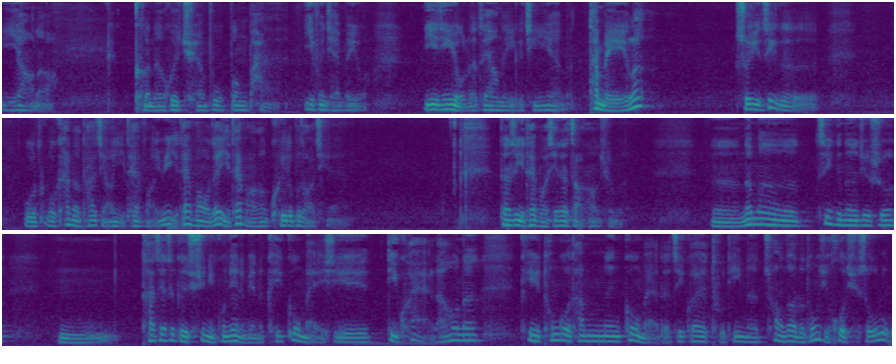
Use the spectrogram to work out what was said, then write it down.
一样的，可能会全部崩盘，一分钱没有。你已经有了这样的一个经验了，它没了，所以这个，我我看到他讲以太坊，因为以太坊我在以太坊上亏了不少钱，但是以太坊现在涨上去了。嗯，那么这个呢，就是说，嗯，他在这个虚拟空间里面呢，可以购买一些地块，然后呢，可以通过他们购买的这块土地呢，创造的东西获取收入。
